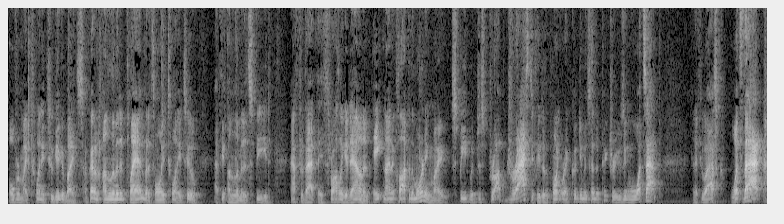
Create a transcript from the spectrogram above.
over my 22 gigabytes. I've got an unlimited plan, but it's only 22 at the unlimited speed. After that, they throttle you down, and 8, 9 o'clock in the morning, my speed would just drop drastically to the point where I couldn't even send a picture using WhatsApp. And if you ask, what's that?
